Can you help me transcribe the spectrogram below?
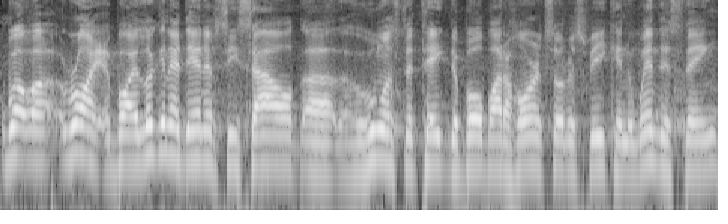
Well, uh, Roy, by looking at the NFC South, uh, who wants to take the bull by the horn, so to speak, and win this thing?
